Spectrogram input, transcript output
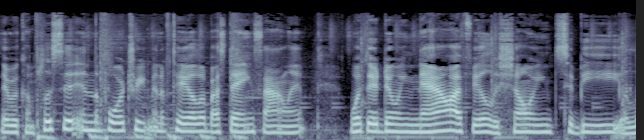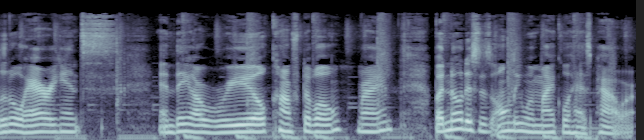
They were complicit in the poor treatment of Taylor by staying silent. What they're doing now, I feel, is showing to be a little arrogance and they are real comfortable, right? But notice it's only when Michael has power,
